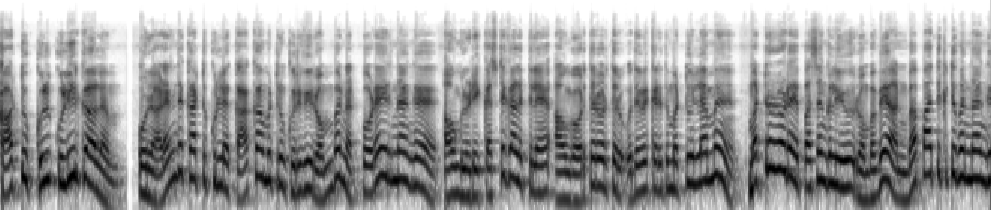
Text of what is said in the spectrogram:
காட்டுக்குள் குளிர்காலம். ஒரு அடர்ந்த காட்டுக்குள்ள காக்கா மற்றும் குருவி ரொம்ப நட்போட இருந்தாங்க. அவங்களுடைய கஷ்ட காலத்துல அவங்க ஒருத்தர் ஒருத்தர் உதவிக்கிறது மட்டும் இல்லாம மற்றவரோட பசங்களையும் ரொம்பவே அன்பா பாத்துக்கிட்டு வந்தாங்க.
